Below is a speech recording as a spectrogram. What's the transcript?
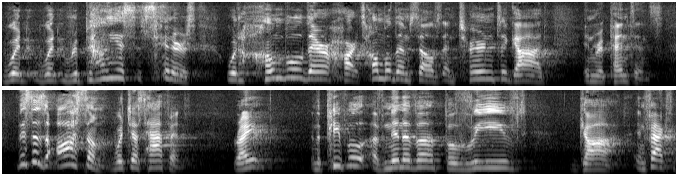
would, would rebellious sinners would humble their hearts, humble themselves, and turn to God in repentance. This is awesome what just happened, right? And the people of Nineveh believed God. In fact,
